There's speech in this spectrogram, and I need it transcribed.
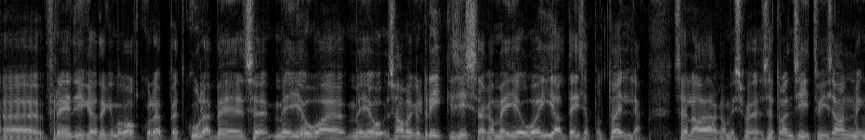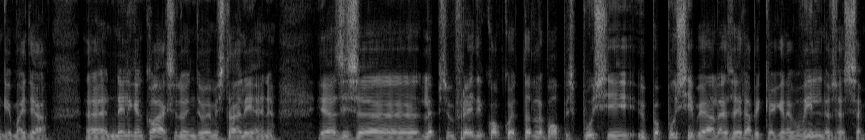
Äh, Frediga tegime kokkuleppe, et kuule, me see, me ei jõua, me jõu, saame küll riiki sisse, aga me ei jõua iial teiselt poolt välja selle ajaga, mis me, see transiitviisa on mingi, ma ei tea, äh, nelikümmend kaheksa tundi või mis ta oli, onju. Ja siis äh, leppisime Frediga kokku, et ta tuleb hoopis bussi, hüppab bussi peale ja sõidab ikkagi nagu Vilniusesse,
